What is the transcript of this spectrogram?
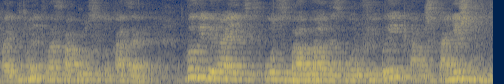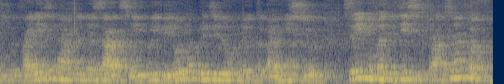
Поэтому это вас попросят указать. Вы выбираете способы оплаты сборов eBay, потому что, конечно, вы не благотворительная организация, eBay берет определенную комиссию. В среднем это 10%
